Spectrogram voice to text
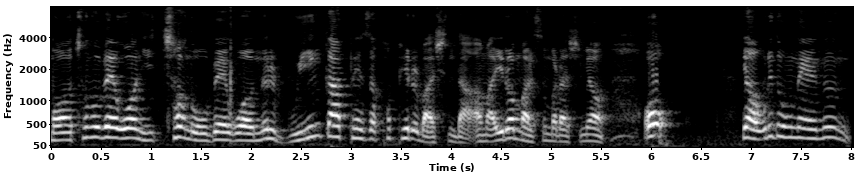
뭐 1,500원, 2,500원을 무인 카페에서 커피를 마신다. 아마 이런 말씀을 하시면 어 야, 우리 동네에는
